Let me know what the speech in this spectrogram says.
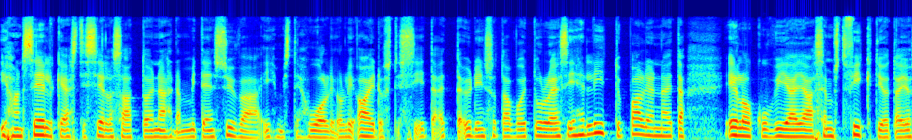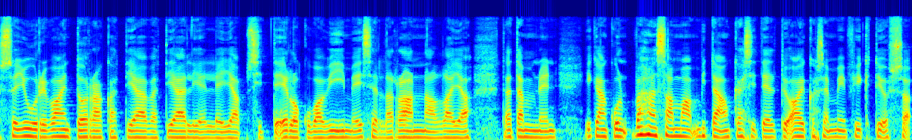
ihan selkeästi siellä saattoi nähdä, miten syvää ihmisten huoli oli aidosti siitä, että ydinsota voi tulla. Ja siihen liittyy paljon näitä elokuvia ja semmoista fiktiota, jossa juuri vain torakat jäävät jäljelle ja sitten elokuva viimeisellä rannalla. Ja tämmöinen ikään kuin vähän sama, mitä on käsitelty aikaisemmin fiktiossa,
